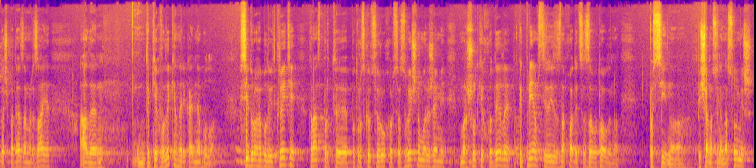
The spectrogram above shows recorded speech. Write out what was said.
дощ паде, замерзає. Але таких великих нарікань не було. Всі дороги були відкриті, транспорт е, по Трускавцю рухався в звичному режимі, маршрутки ходили. В підприємстві знаходиться заготовлено постійно піщано-соляна суміш,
